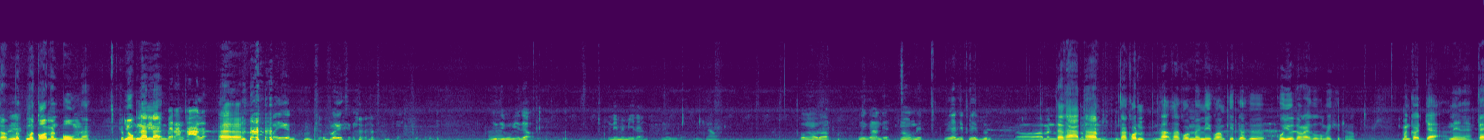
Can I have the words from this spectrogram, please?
ตอนเมื่อเมื่อก่อนมันบูมนะยุคนั้นน่ะ วิ่งไปร้านค้าแล้วเออ ไปกันไปยี่สิบมีแล้วทีนี้ไม่มีแล้วเงาพวกเขาเด้อมีงานเด้น้องเด้มีงานเฮ็ดเฮ็ดเบิ่ง อ๋อมันแต่ถ้าถ้ามันถ้าคนถ้าถ้าคนไม่มีความคิดก็คือ กูอยู่ตรงไหนกูก็ไม่คิดเนาะมันก็จะนี่นะแต่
